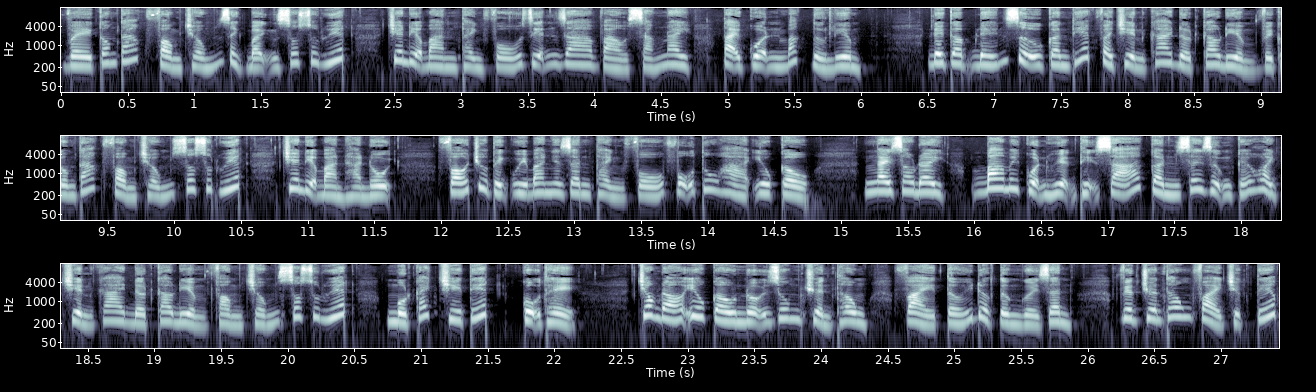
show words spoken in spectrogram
về công tác phòng chống dịch bệnh sốt xuất huyết trên địa bàn thành phố diễn ra vào sáng nay tại quận Bắc Từ Liêm. Đề cập đến sự cần thiết phải triển khai đợt cao điểm về công tác phòng chống sốt xuất huyết trên địa bàn Hà Nội, Phó Chủ tịch Ủy ban nhân dân thành phố Vũ Thu Hà yêu cầu ngay sau đây, 30 quận huyện thị xã cần xây dựng kế hoạch triển khai đợt cao điểm phòng chống sốt xuất huyết một cách chi tiết, cụ thể. Trong đó yêu cầu nội dung truyền thông phải tới được từng người dân, việc truyền thông phải trực tiếp,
